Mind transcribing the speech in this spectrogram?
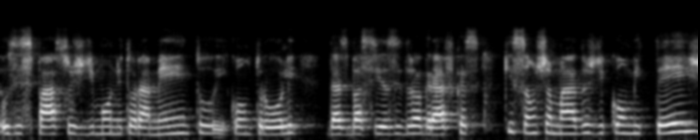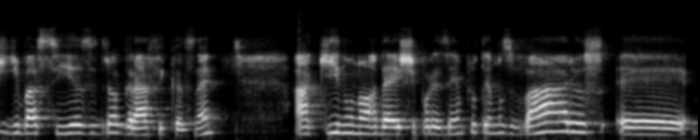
os espaços de monitoramento e controle das bacias hidrográficas, que são chamados de comitês de bacias hidrográficas. Né? Aqui no Nordeste, por exemplo, temos vários, é,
